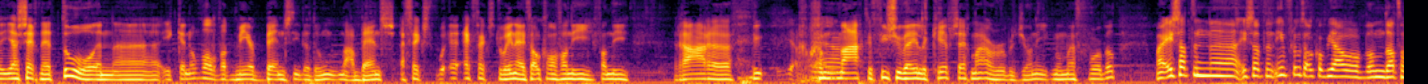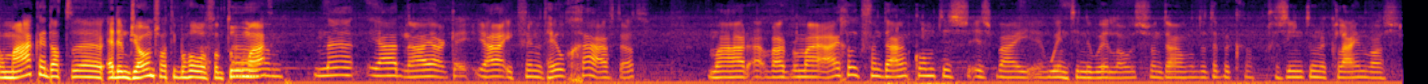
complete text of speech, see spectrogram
jij zegt net Tool en eh, ik ken nog wel wat meer bands die dat doen. Nou, bands, FX, FX Twin heeft ook wel van die, van die rare, ja, gemaakte visuele clips, zeg maar. Rubber Johnny, ik noem even een voorbeeld. Maar is dat een, eh, is dat een invloed ook op jou om dat te maken? Dat eh, Adam Jones, wat hij bijvoorbeeld van Tool maakt? Nou, ja, nou ja, ja, ik vind het heel gaaf dat. Maar eh, waar het bij mij eigenlijk vandaan komt, is, is bij eh, Wind in the Willows vandaan. Want dat heb ik gezien toen ik klein was.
